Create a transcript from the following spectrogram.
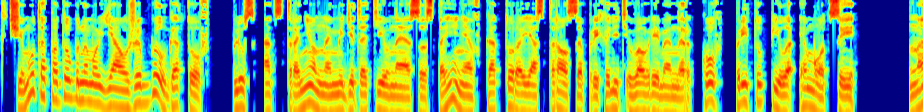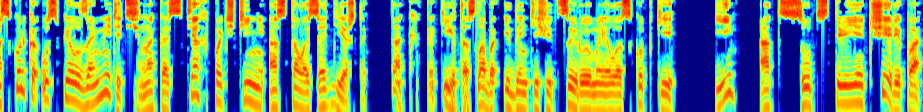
К чему-то подобному я уже был готов, плюс отстраненное медитативное состояние, в которое я старался приходить во время нырков, притупило эмоции. Насколько успел заметить, на костях почти не осталось одежды. Так, какие-то слабо идентифицируемые лоскутки. И отсутствие черепа.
